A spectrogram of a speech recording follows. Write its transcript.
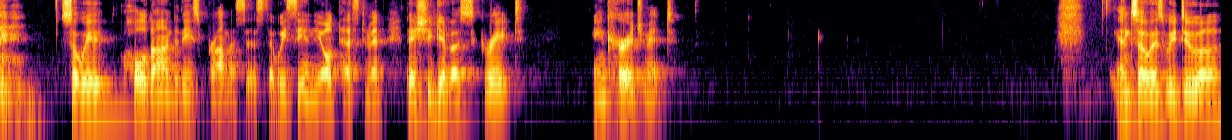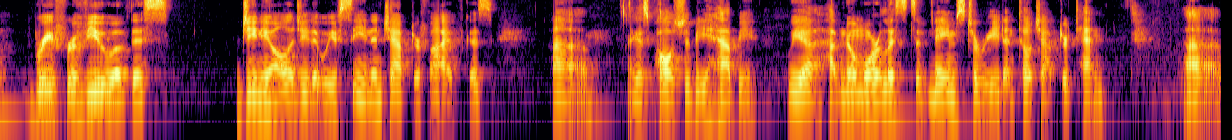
So we hold on to these promises that we see in the Old Testament. They should give us great encouragement. And so, as we do a brief review of this genealogy that we've seen in chapter 5, because uh, I guess Paul should be happy. We uh, have no more lists of names to read until chapter 10. Uh,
